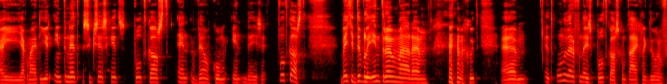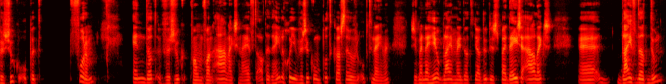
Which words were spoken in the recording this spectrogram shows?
Hey, Jacob Meijert hier, Internet Succesgids podcast en welkom in deze podcast. Beetje dubbele intro, maar, maar goed. Um, het onderwerp van deze podcast komt eigenlijk door een verzoek op het forum. En dat verzoek kwam van Alex en hij heeft altijd hele goede verzoeken om podcast over op te nemen. Dus ik ben daar heel blij mee dat hij dat doet. Dus bij deze Alex, uh, blijf dat doen.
